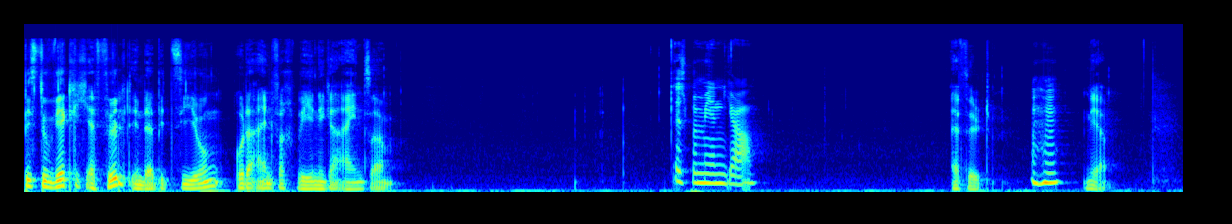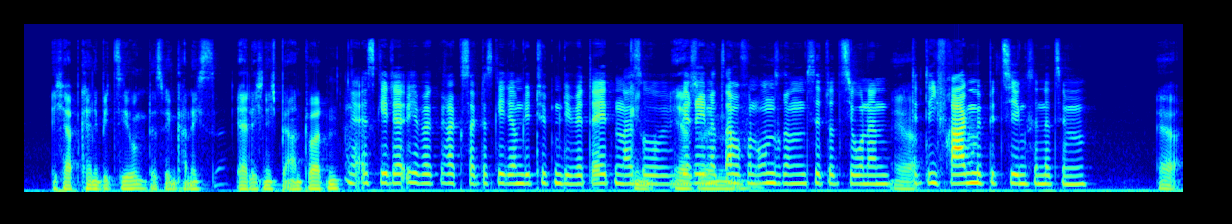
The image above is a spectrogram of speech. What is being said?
Bist du wirklich erfüllt in der Beziehung oder einfach weniger einsam? Ist bei mir ein Ja. Erfüllt. Mhm. Ja. Ich habe keine Beziehung, deswegen kann ich es ehrlich nicht beantworten. Ja, es geht ja, ich habe ja gerade gesagt, es geht ja um die Typen, die wir daten. Also Gen- wir ja, so reden jetzt im- aber von unseren Situationen. Ja. Die, die Fragen mit Beziehung sind jetzt im, Ja.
